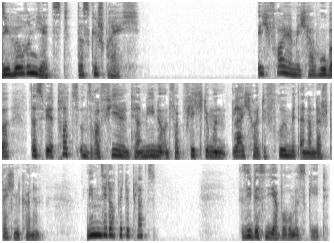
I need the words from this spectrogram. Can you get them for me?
Sie hören jetzt das Gespräch. Ich freue mich, Herr Huber, dass wir trotz unserer vielen Termine und Verpflichtungen gleich heute früh miteinander sprechen können. Nehmen Sie doch bitte Platz. Sie wissen ja, worum es geht.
